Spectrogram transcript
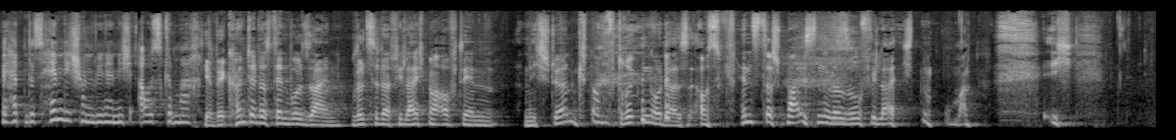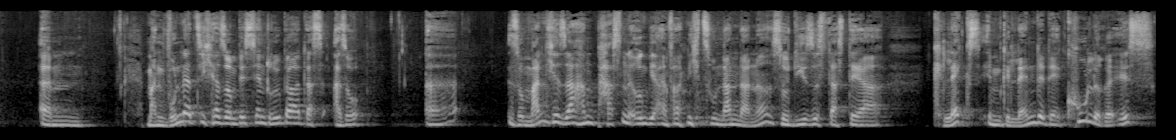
Wir hatten das Handy schon wieder nicht ausgemacht. Ja, wer könnte das denn wohl sein? Willst du da vielleicht mal auf den Nicht-Stören-Knopf drücken oder es aus dem Fenster schmeißen oder so vielleicht? Oh Mann. Ich, ähm, man wundert sich ja so ein bisschen drüber, dass, also, äh, so manche Sachen passen irgendwie einfach nicht zueinander, ne? So dieses, dass der Klecks im Gelände der coolere ist,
